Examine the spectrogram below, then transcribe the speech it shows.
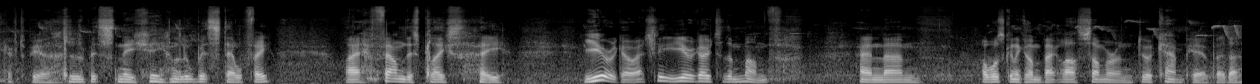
you have to be a little bit sneaky and a little bit stealthy. I found this place a year ago actually, a year ago to the month and um, I was going to come back last summer and do a camp here but uh,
